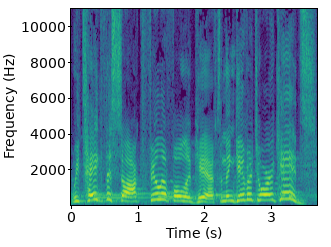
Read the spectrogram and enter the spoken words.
We take the sock, fill it full of gifts, and then give it to our kids.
